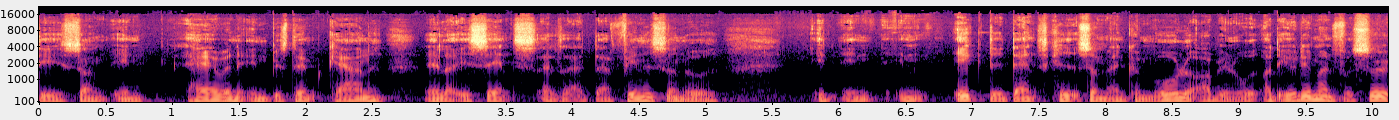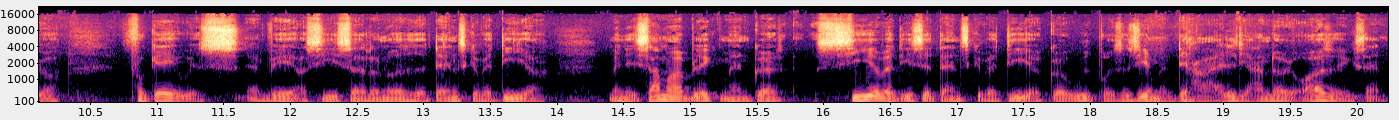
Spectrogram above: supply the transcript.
det som en havende en bestemt kerne eller essens, altså at der findes sådan noget, en, en, en ægte danskhed, som man kan måle op i noget. Og det er jo det, man forsøger forgæves ved at sige, så er der noget, der hedder danske værdier. Men i samme øjeblik, man gør, siger, hvad disse danske værdier går ud på, så siger man, det har alle de andre jo også, ikke sandt?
